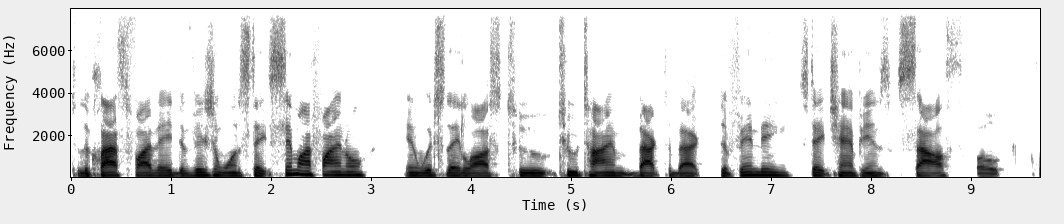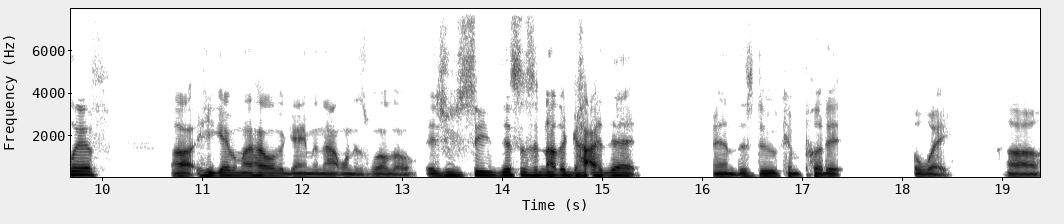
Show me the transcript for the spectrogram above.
to the Class 5A Division One state semifinal in which they lost to two-time back-to-back defending state champions South Oak Cliff. Uh, he gave him a hell of a game in that one as well, though. As you see, this is another guy that, and this dude can put it away. Uh,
